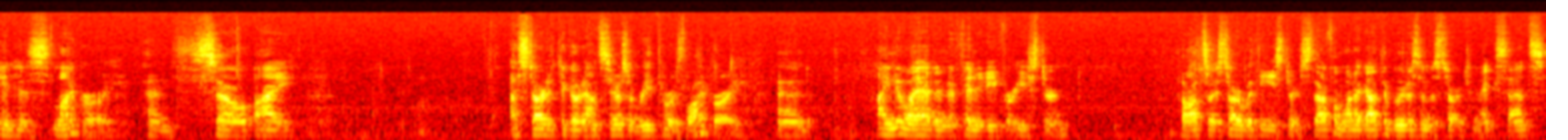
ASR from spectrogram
in his library. And so I, I started to go downstairs and read through his library. And I knew I had an affinity for Eastern thoughts. So I started with the Eastern stuff. And when I got to Buddhism, it started to make sense.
